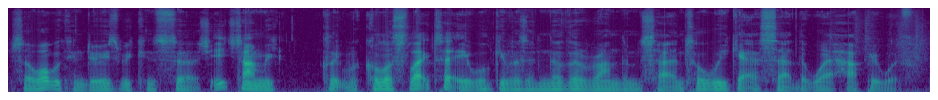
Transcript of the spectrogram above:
so what we can do is we can search. Each time we click the color selector, it will give us another random set until we get a set that we're happy with.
